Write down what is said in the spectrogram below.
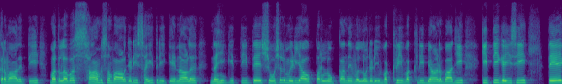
ਕਰਵਾ ਦਿੱਤੀ। ਮਤਲਬ ਸਾਂਭ ਸੰਭਾਲ ਜਿਹੜੀ ਸਹੀ ਤਰੀਕੇ ਨਾਲ ਨਹੀਂ ਕੀਤੀ ਅਤੇ ਸੋਸ਼ਲ ਮੀਡੀਆ ਉੱਪਰ ਲੋਕਾਂ ਦੇ ਵੱਲੋਂ ਜਿਹੜੀ ਵੱਖਰੀ ਵੱਖਰੀ ਬਿਆਨਬਾਜ਼ੀ ਕੀਤੀ ਗਈ ਸੀ। ਤੇ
